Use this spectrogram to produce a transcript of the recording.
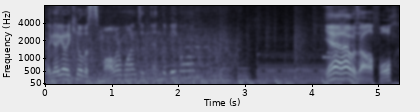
Like, I gotta kill the smaller ones and then the big one? Yeah, that was awful.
